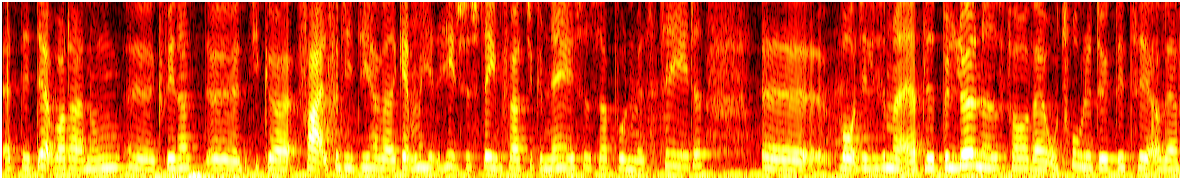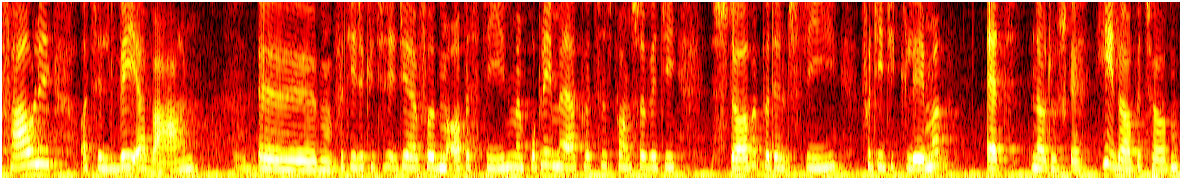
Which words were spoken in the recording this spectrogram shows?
at det er der, hvor der er nogle øh, kvinder, øh, de gør fejl, fordi de har været igennem et helt system, først i gymnasiet, så på universitetet, øh, hvor de ligesom er blevet belønnet for at være utrolig dygtige til at være faglige og til at levere varen. Mm. Øh, fordi det kan se, de har fået dem op ad stigen, men problemet er, at på et tidspunkt, så vil de stoppe på den stige, fordi de glemmer, at når du skal helt op i toppen,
